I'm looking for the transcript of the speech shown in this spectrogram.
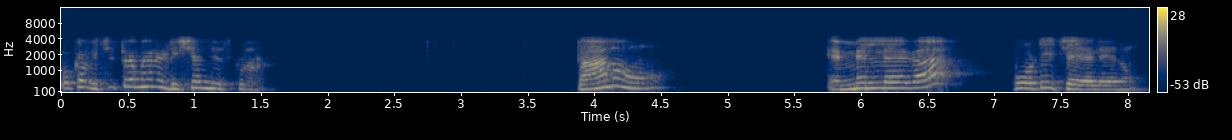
ఒక విచిత్రమైన డిసిషన్ తీసుకున్నాడు. తాను ఎమ్మెల్యేగా పోటీ చేయలేను.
